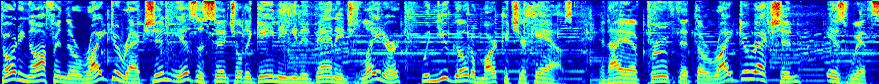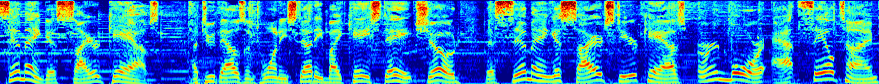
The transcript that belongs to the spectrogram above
Starting off in the right direction is essential to gaining an advantage later when you go to market your calves. And I have proof that the right direction is with Sim Angus sired calves. A 2020 study by K State showed that Sim Angus sired steer calves earn more at sale time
